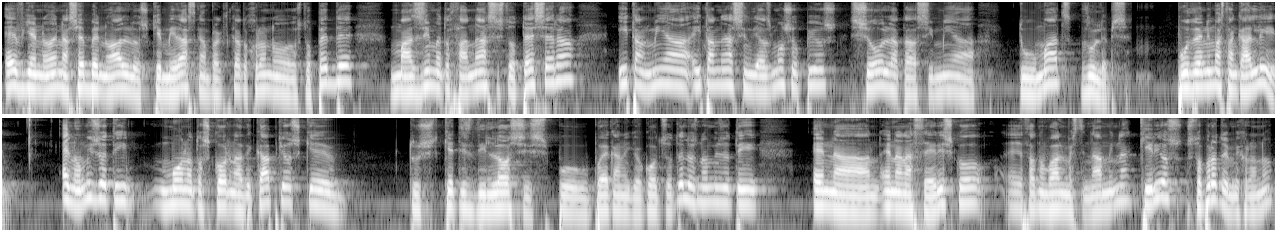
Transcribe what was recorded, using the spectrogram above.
έβγαινε ο ένας, έμπαινε ο άλλος και μοιράστηκαν πρακτικά το χρόνο στο 5 μαζί με το Θανάση στο 4 ήταν, μια, ήταν ένας συνδυασμός ο οποίος σε όλα τα σημεία του μάτς δούλεψε. Που δεν ήμασταν καλοί. Ε, νομίζω ότι μόνο το σκορ να δει κάποιος και, τους, και τις δηλώσεις που, που έκανε και ο κότσος στο τέλος νομίζω ότι ένα, έναν αστερίσκο ε, θα τον βάλουμε στην άμυνα κυρίως στο πρώτο ημίχρονο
